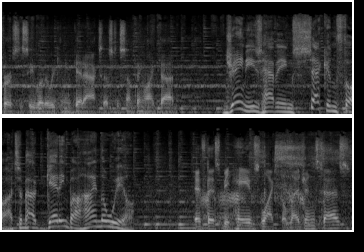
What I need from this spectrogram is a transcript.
first to see whether we can get access to something like that. Jamie's having second thoughts about getting behind the wheel. If this behaves like the legend says,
